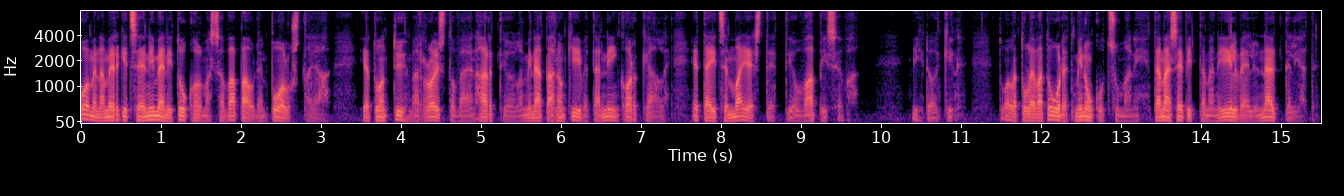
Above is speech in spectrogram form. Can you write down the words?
Huomenna merkitsee nimeni Tukholmassa vapauden puolustajaa, ja tuon tyhmän roistoväen hartioilla minä tahdon kiivetä niin korkealle, että itse majesteetti on vapiseva. Vihdoinkin Tuolla tulevat uudet minun kutsumani, tämän sepittämäni ilveilyn näyttelijät.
